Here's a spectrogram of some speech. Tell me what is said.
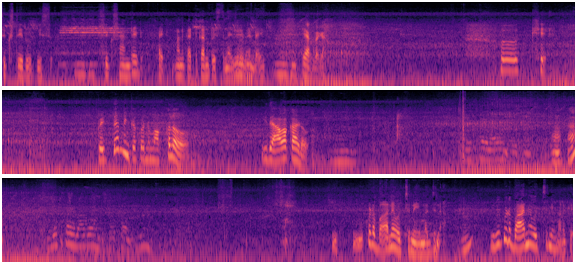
సిక్స్టీ రూపీస్. సిక్స్ హండ్రెడ్ మనకి అట్టు కనిపిస్తున్నాయి చూడండి అవి. ఎర్రగా. ఓకే. పెట్టాము ఇంకా కొన్ని మొక్కలు. ఇది ఆవకాడో. ఇవి కూడా బాగానే వచ్చినాయి ఈ మధ్యన. ఇవి కూడా బాగానే వచ్చినాయి మనకి.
